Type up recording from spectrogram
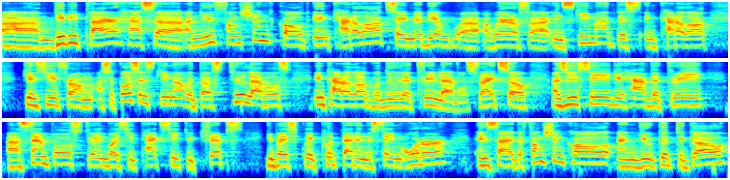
Um, dbplyr has a, a, new function called in catalog. So you may be uh, aware of uh, in schema. This in catalog gives you from a supposed schema with those two levels. In catalog will do the three levels, right? So as you see, you have the three uh, samples to NYC taxi to trips. You basically put that in the same order inside the function call, and you're good to go.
